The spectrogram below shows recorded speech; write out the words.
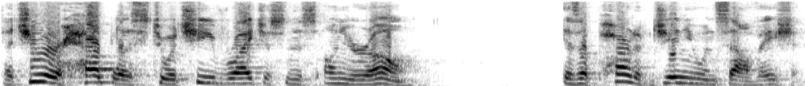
that you are helpless to achieve righteousness on your own is a part of genuine salvation.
